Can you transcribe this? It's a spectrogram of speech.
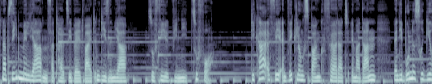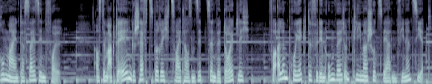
Knapp sieben Milliarden verteilt sie weltweit in diesem Jahr, so viel wie nie zuvor. Die KfW Entwicklungsbank fördert immer dann, wenn die Bundesregierung meint, das sei sinnvoll. Aus dem aktuellen Geschäftsbericht 2017 wird deutlich, vor allem Projekte für den Umwelt- und Klimaschutz werden finanziert.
